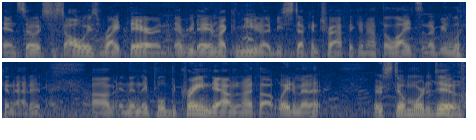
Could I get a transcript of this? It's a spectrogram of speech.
And so it's just always right there. And every day in my commute, I'd be stuck in traffic and at the lights, and I'd be looking at it. Um, and then they pulled the crane down, and I thought, wait a minute, there's still more to do.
